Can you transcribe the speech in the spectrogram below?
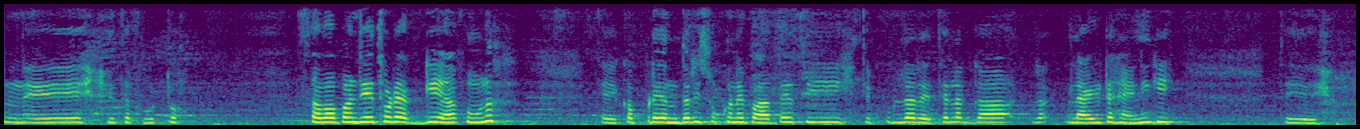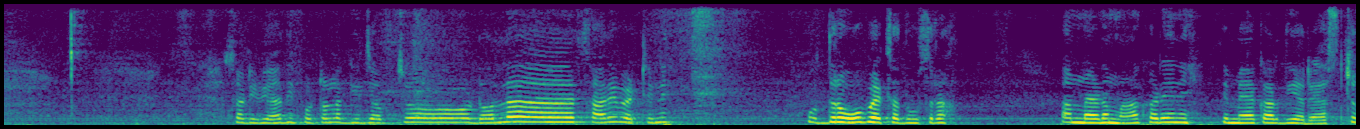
ਨੇ ਇਹ ਤਾਂ ਫੋਟੋ। ਸਵਾ ਪੰਜ ਇਹ ਥੋੜੇ ਅੱਗੇ ਆ ਫੋਨ ਤੇ ਕੱਪੜੇ ਅੰਦਰ ਹੀ ਸੁੱਕਣੇ ਪਾਤੇ ਸੀ ਤੇ ਕੂਲਰ ਇੱਥੇ ਲੱਗਾ, ਲਾਈਟ ਹੈ ਨਹੀਂ ਗੀ ਤੇ ਸਾਡੀ ਵਿਆਹ ਦੀ ਫੋਟੋ ਲੱਗੀ ਜਬ ਜੋ ਡਾਲਰ ਸਾਰੇ ਬੈਠੇ ਨੇ। ਉਧਰ ਉਹ ਬੈਠਾ ਦੂਸਰਾ। ਆ ਮੈਡਮ ਆ ਖੜੇ ਨੇ ਤੇ ਮੈਂ ਕਰਦੀ ਆ ਰੈਸਟ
